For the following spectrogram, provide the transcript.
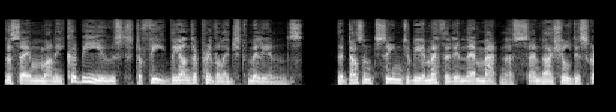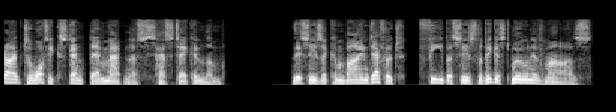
The same money could be used to feed the underprivileged millions. There doesn't seem to be a method in their madness and I shall describe to what extent their madness has taken them. This is a combined effort, Phobos is the biggest moon of Mars.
